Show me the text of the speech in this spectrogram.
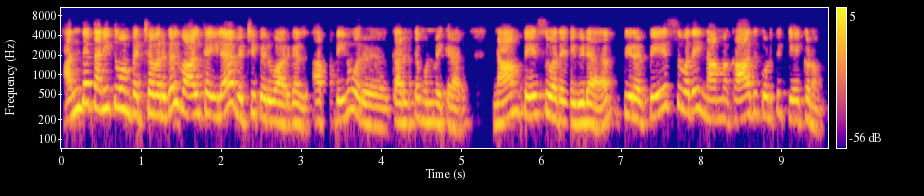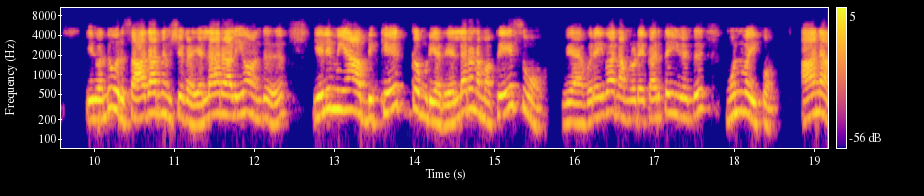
அந்த தனித்துவம் பெற்றவர்கள் வாழ்க்கையில வெற்றி பெறுவார்கள் அப்படின்னு ஒரு கருத்தை முன்வைக்கிறாரு. நாம் பேசுவதை விட பிறர் பேசுவதை நாம காது கொடுத்து கேட்கணும். இது வந்து ஒரு சாதாரண விஷயம் கிடையாது. எல்லாராலையும் வந்து எளிமையா அப்படி கேட்க முடியாது. எல்லாரும் நம்ம பேசுவோம். விரைவா நம்மளுடைய கருத்தை வந்து முன்வைப்போம். ஆனா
